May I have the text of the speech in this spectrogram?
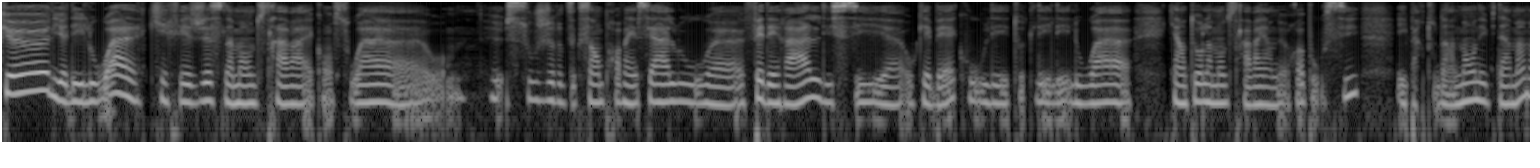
qu'il y a des lois qui régissent le monde du travail, qu'on soit euh, sous juridiction provinciale ou euh, fédérale ici au Québec, ou les, toutes les, lois qui entourent le monde du travail en Europe aussi, et partout dans le monde évidemment.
